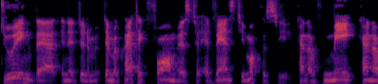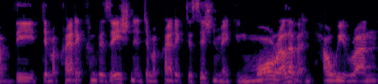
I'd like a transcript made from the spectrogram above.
doing that in a dem- democratic form is to advance democracy, kind of make kind of the democratic conversation and democratic decision making more relevant how we run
